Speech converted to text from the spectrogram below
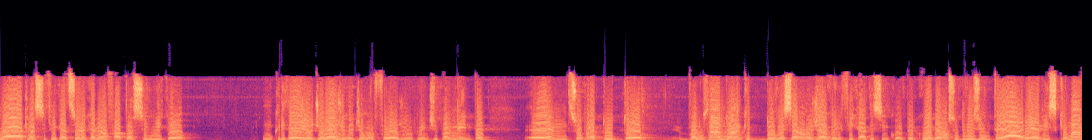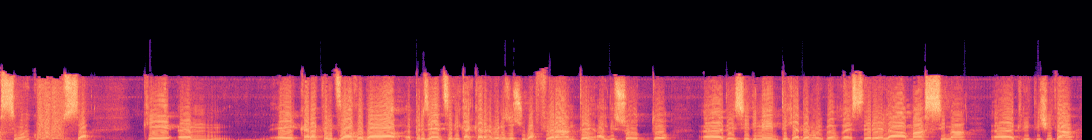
la classificazione che abbiamo fatto ha seguito un criterio geologico e geomorfologico principalmente, ehm, soprattutto valutando anche dove si erano già verificati i sinkhole, per cui abbiamo suddiviso in tre aree, il rischio massimo è quella rossa che ehm, è caratterizzata da presenza di calcare cavernoso subaffiorante al di sotto eh, dei sedimenti che abbiamo ripetuto essere la massima eh, criticità,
